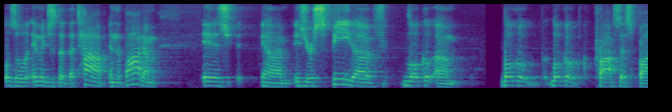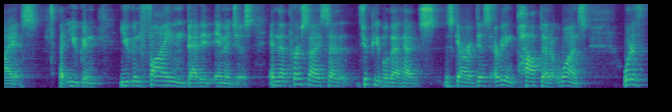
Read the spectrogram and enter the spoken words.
those little images at the top and the bottom is um, is your speed of local um, local local process bias that you can you can find embedded images. And that person I said, two people that had s- this everything popped out at once, would have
